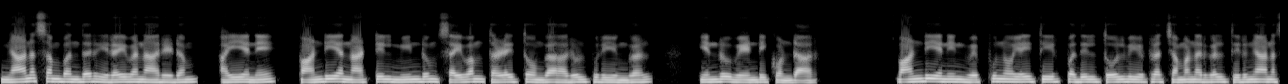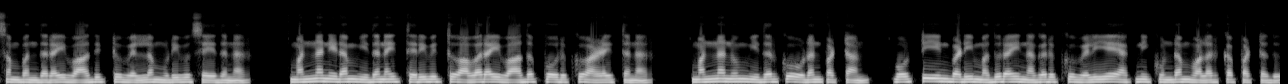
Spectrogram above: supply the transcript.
ஞானசம்பந்தர் இறைவனாரிடம் ஐயனே பாண்டிய நாட்டில் மீண்டும் சைவம் தழைத்தோங்க அருள் புரியுங்கள் என்று வேண்டிக் கொண்டார். பாண்டியனின் வெப்புநோயை தீர்ப்பதில் தோல்வியுற்ற சமணர்கள் திருஞான சம்பந்தரை வாதிட்டு வெல்ல முடிவு செய்தனர். மன்னனிடம் இதனைத் தெரிவித்து அவரை வாதப்போருக்கு அழைத்தனர். மன்னனும் இதற்கு உடன்பட்டான். போட்டியின்படி மதுரை நகருக்கு வெளியே அக்னி குண்டம் வளர்க்கப்பட்டது.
